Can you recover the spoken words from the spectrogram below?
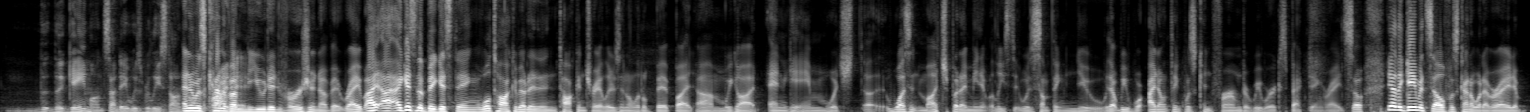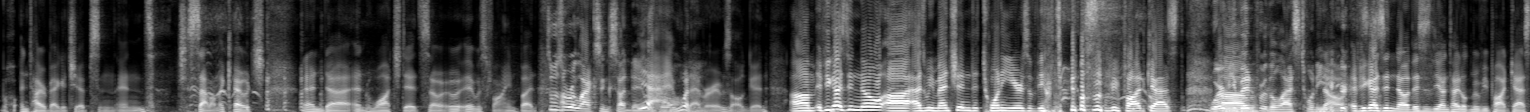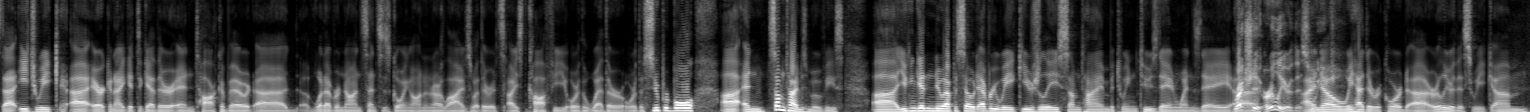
the, the game on Sunday was released on. and it on was kind of a muted version of it, right? I, I I guess the biggest thing we'll talk about it in talking trailers in a little bit, but um, we got Endgame, which uh, wasn't much, but I mean, it, at least it was something new that we were I don't think was confirmed or we were expecting, right? So yeah, the game itself was kind of whatever. I ate an entire bag of chips and and just sat on the couch and uh, and watched it. So it, it was fine. But So it was a relaxing Sunday. yeah, overall, whatever. It was all good. Um, if you guys didn't know, uh, as we mentioned, 20 years of the Untitled Movie Podcast. Where have you been Um, for the last 20 No, years? if you guys didn't know, this is the Untitled Movie Podcast. Uh, each week, uh, Eric and I get together and talk about uh, whatever nonsense is going on in our lives, whether it's iced coffee or the weather or the Super Bowl, uh, and sometimes movies. Uh, you can get a new episode every week, usually sometime between Tuesday and Wednesday. We're Uh, actually earlier this I week. know we had to record uh, earlier this week. Um,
